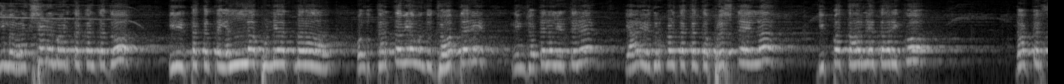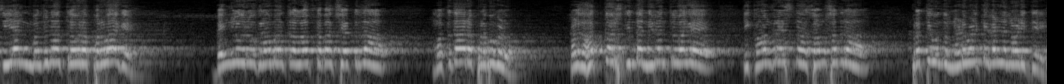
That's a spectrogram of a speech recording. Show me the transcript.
ನಿಮ್ಮ ರಕ್ಷಣೆ ಮಾಡ್ತಕ್ಕಂಥದ್ದು ಇಲ್ಲಿರ್ತಕ್ಕಂಥ ಎಲ್ಲ ಪುಣ್ಯಾತ್ಮರ ಒಂದು ಕರ್ತವ್ಯ, ಒಂದು ಜವಾಬ್ದಾರಿ ನಿಮ್ ಜೊತೆನಲ್ಲಿ ಇರ್ತೇನೆ. ಯಾರು ಎದುರ್ಕೊಳ್ತಕ್ಕಂಥ ಪ್ರಶ್ನೆ ಇಲ್ಲ. ಇಪ್ಪತ್ತಾರನೇ ತಾರೀಕು ಡಾಕ್ಟರ್ ಸಿ ಎನ್ ಮಂಜುನಾಥ್ ರವರ ಪರವಾಗಿ ಬೆಂಗಳೂರು ಗ್ರಾಮಾಂತರ ಲೋಕಸಭಾ ಕ್ಷೇತ್ರದ ಮತದಾರ ಪ್ರಭುಗಳು ಕಳೆದ ಹತ್ತು ವರ್ಷದಿಂದ ನಿರಂತರವಾಗಿ ಈ ಕಾಂಗ್ರೆಸ್ನ ಸಂಸದರ ಪ್ರತಿಯೊಂದು ನಡವಳಿಕೆಗಳನ್ನ ನೋಡಿದ್ದೀರಿ.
